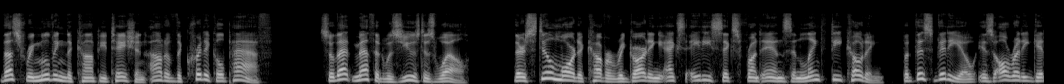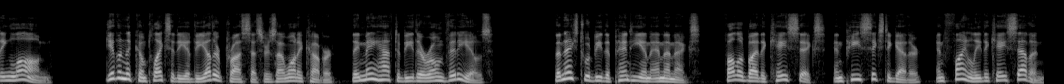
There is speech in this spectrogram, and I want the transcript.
thus removing the computation out of the critical path. So that method was used as well. There's still more to cover regarding x86 front ends and length decoding, but this video is already getting long. Given the complexity of the other processors I want to cover, they may have to be their own videos. The next would be the Pentium MMX, followed by the K6 and P6 together, and finally the K7.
